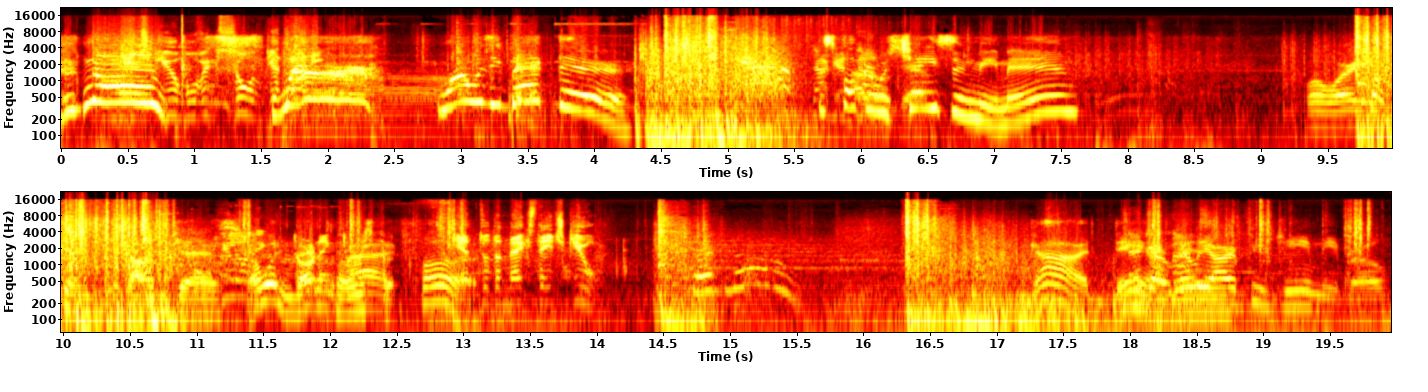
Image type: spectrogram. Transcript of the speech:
No! HQ moving soon. Get ready. Where? Why was he back there? This fucker was chasing me, man. Well, where are you? Fucking garbage ass. I wasn't that Turning close, back. but Get to the next HQ. God damn. Nigga really man. RPG me, bro.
